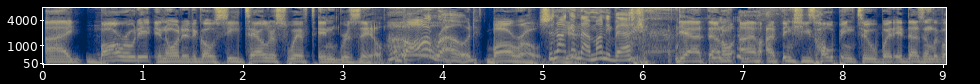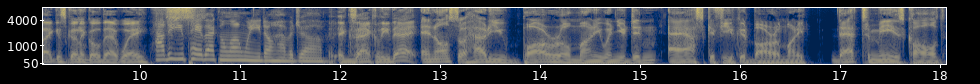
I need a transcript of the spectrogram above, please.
I borrowed it in order to go see Taylor Swift in Brazil. Borrowed. Borrowed. She's not yeah. getting that money back. Yeah, I don't. I, I think she's hoping to, but it doesn't look like it's going to go that way. How do you pay back a loan when you don't have a job? Exactly that. And also, how do you borrow money when you didn't ask if you could borrow money? That to me is called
